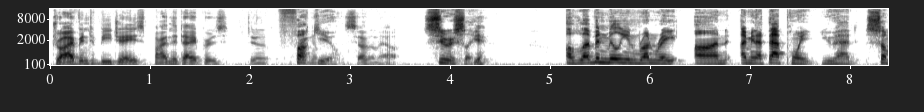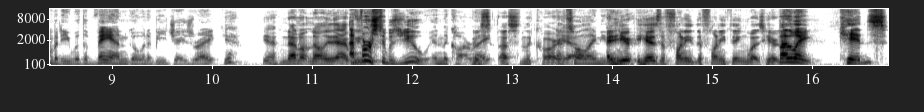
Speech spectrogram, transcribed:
driving to BJ's, buying the diapers, doing Fuck bring 'em, you. and selling them out. Seriously. Yeah. 11 million run rate on, I mean, at that point, you had somebody with a van going to BJ's, right? Yeah, yeah. Not, not only that, At we, first, it was you in the car, it was right? us in the car. That's yeah. all I needed And here, here's the funny the funny thing was here. By the way, kids,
